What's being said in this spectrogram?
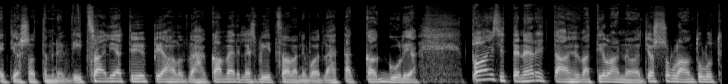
Että jos olet tämmöinen vitsailijatyyppi ja haluat vähän kaverille vitsailla, niin voit lähettää kaggulia. Tai sitten erittäin hyvä tilanne on, että jos sulla on tullut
